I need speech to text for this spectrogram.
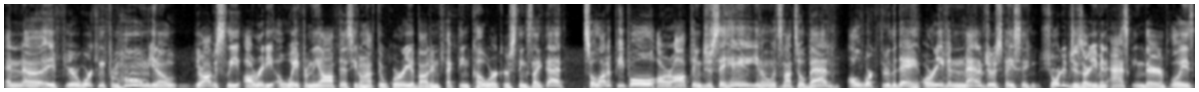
And uh, if you're working from home, you know, you're obviously already away from the office. You don't have to worry about infecting coworkers, things like that. So a lot of people are opting to just say, hey, you know, it's not so bad. I'll work through the day. Or even managers facing shortages are even asking their employees,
